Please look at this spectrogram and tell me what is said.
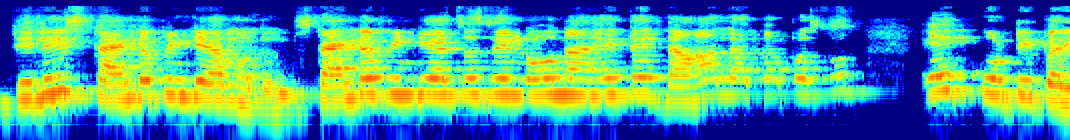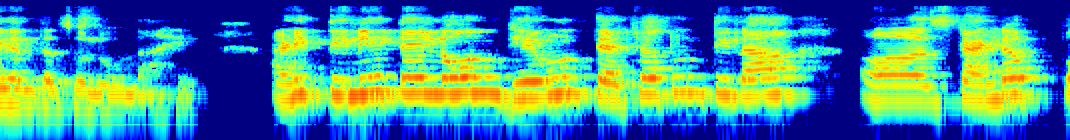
जिने स्टँड अप इंडियामधून स्टँड अप इंडियाचं जे लोन आहे ते दहा लाखापासून एक कोटीपर्यंतचं लोन आहे. आणि तिने ते लोन घेऊन त्याच्यातून तिला स्टँडअप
